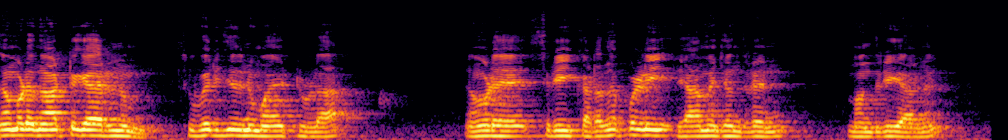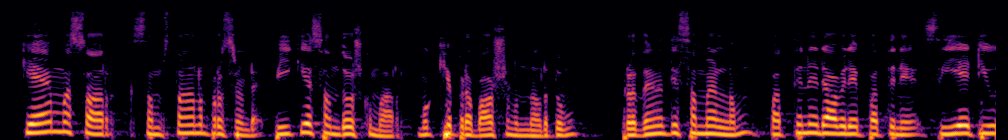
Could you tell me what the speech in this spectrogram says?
നമ്മുടെ നാട്ടുകാരനും സുപരിചിതനുമായിട്ടുള്ള നമ്മുടെ ശ്രീ കടന്നപ്പള്ളി രാമചന്ദ്രൻ മന്ത്രിയാണ്. കെ എം എസ് ആർ സംസ്ഥാന president P K Santhosh Kumar മുഖ്യപ്രഭാഷണം നടത്തും. പ്രതിനിധി സമ്മേളനം പത്തിന് രാവിലെ പത്തിന് സി ഐ ടി യു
